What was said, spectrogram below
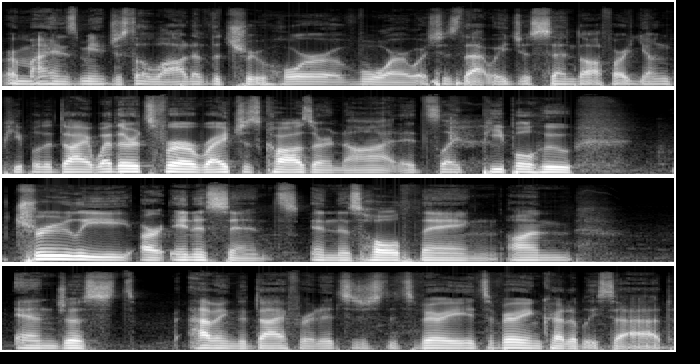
reminds me of just a lot of the true horror of war which is that we just send off our young people to die whether it's for a righteous cause or not. It's like people who truly are innocent in this whole thing on and just having to die for it it's just it's very it's very incredibly sad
